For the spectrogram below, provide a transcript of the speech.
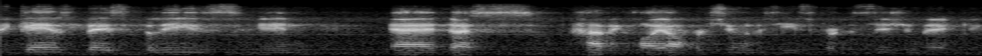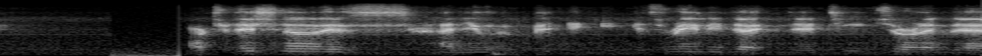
the games base believes in uh, that having high opportunities for decision making. Our traditional is, and you, it's really the, the teacher and the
